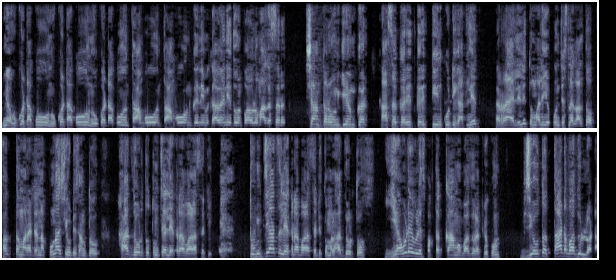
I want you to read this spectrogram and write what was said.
मी हुकं टाकून हुकं टाकून हुकं टाकून थांबवून थांबवून गनिमिकाव्याने दोन पावलं मागं सर. शांत राहून गेम कर. असं करीत करीत तीन कोटी घातलेत. राहिलेले तुम्हाला एकोणतीसला घालतो. फक्त मराठ्यांना पुन्हा शेवटी सांगतो हात जोडतो तुमच्या लेकरा बाळासाठी. तुमच्याच लेकरा बाळासाठी तुम्हाला हात जोडतो. एवढ्या वेळेस फक्त काम बाजूला फेकून जेवतं ताट बाजूला लोटा.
